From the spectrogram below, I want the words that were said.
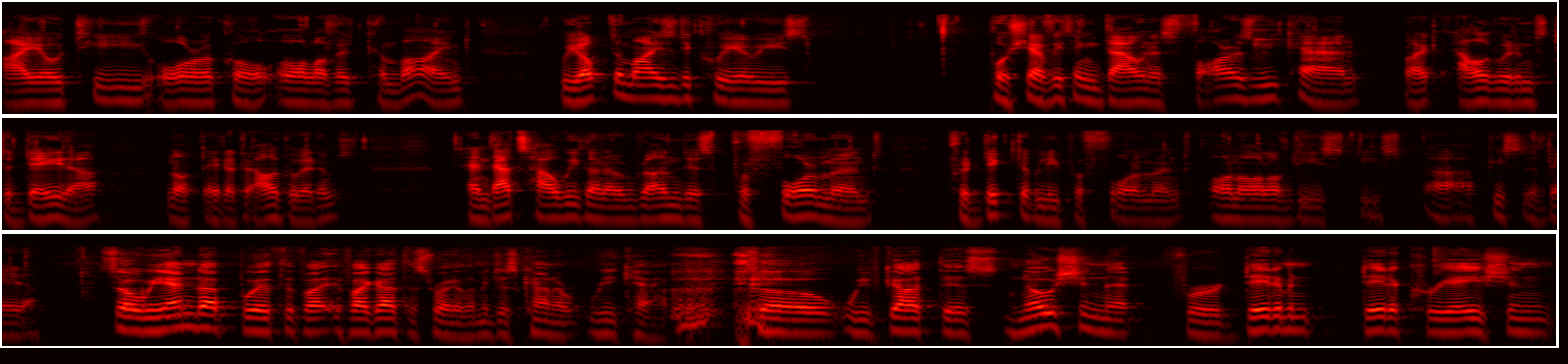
IoT, Oracle, all of it combined. We optimize the queries, push everything down as far as we can, right? Algorithms to data, not data to algorithms. And that's how we're going to run this performant, predictably performant on all of these, these uh, pieces of data. So we end up with, if I, if I got this right, let me just kind of recap. so we've got this notion that for data, data creation,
